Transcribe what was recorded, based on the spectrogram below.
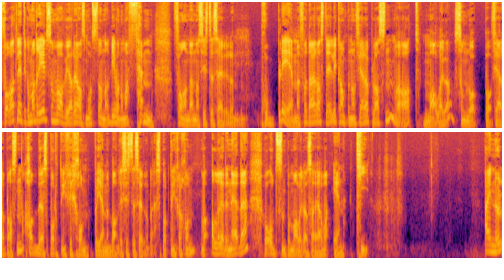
For Atletico Madrid, som var Villarreals motstander, de var nummer fem foran denne siste serierunden. Problemet for deres del i kampen om fjerdeplassen var at Malaga, som lå på fjerdeplassen, hadde Sporting Rijon på hjemmebane i siste serierunde. Sporting Rijon var allerede nede, og oddsen på Malaga-seier var 1-10. 1-0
